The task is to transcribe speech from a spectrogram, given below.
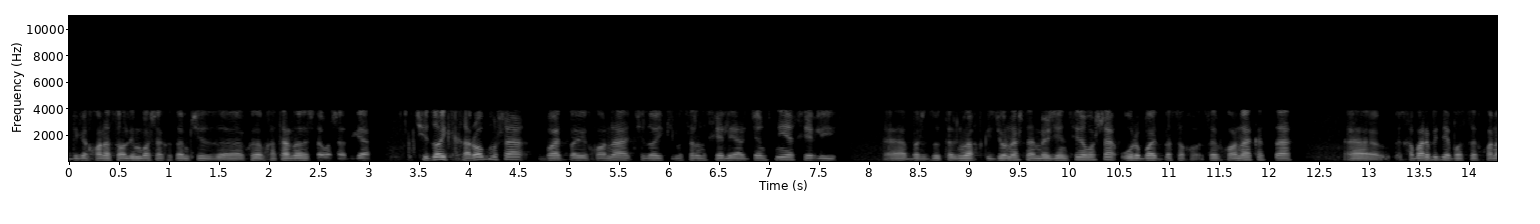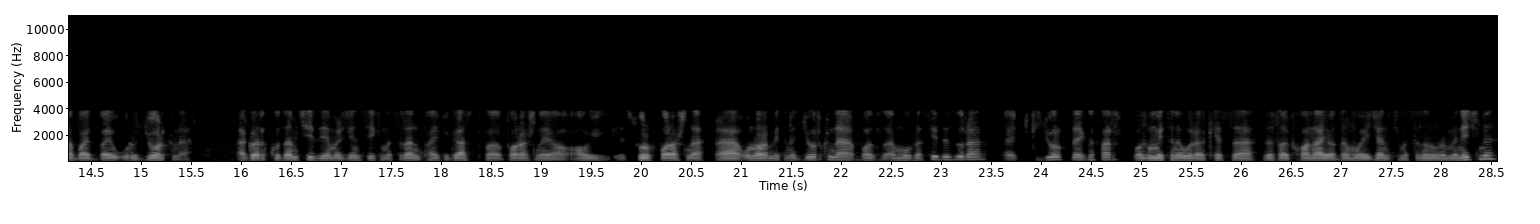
دیگه خانه سالم باشه کدام چیز کدام خطر نداشته باشه دیگه چیزایی که خراب میشه باید برای خانه چیزایی که مثلا خیلی ارجنت نیه خیلی بر زودترین وقت که جور نشن امرجنسی نباشه او رو باید به صاحب خانه کسته خبر بده با صاحب خانه باید باید او رو جور کنه اګر کدام چیز ایمرجنسی که مثلا پایپ گاز پارش نه یا آوی سورخ پارش نه اونا را میتونه جور کنه باز امو رسید زوره که جور کده یک نفر باز اون میتونه او را کس در صاحب خانه یا دمو ایجن که مثلا اون را منیج نه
